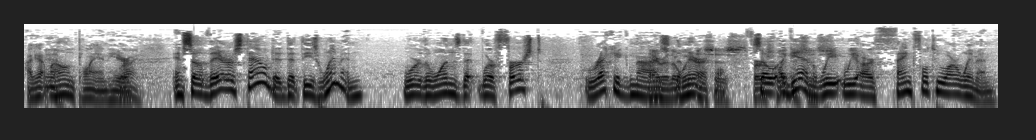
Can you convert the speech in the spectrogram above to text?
I got my own plan here. Right. And so they're astounded that these women were the ones that were first recognized the the, miracle. So again, witnesses. we, we are thankful to our women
